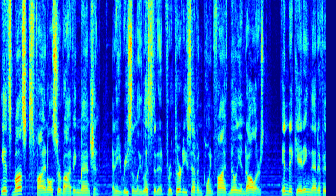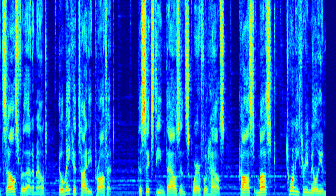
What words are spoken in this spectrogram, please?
It's Musk's final surviving mansion, and he recently listed it for $37.5 million, indicating that if it sells for that amount, he'll make a tidy profit. The 16,000 square foot house cost Musk $23 million,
